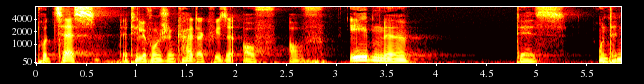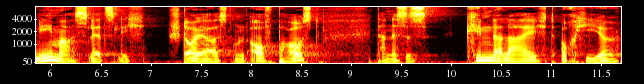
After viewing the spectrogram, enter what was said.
Prozess der telefonischen Kaltakquise auf, auf Ebene des Unternehmers letztlich steuerst und aufbaust, dann ist es kinderleicht, auch hier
